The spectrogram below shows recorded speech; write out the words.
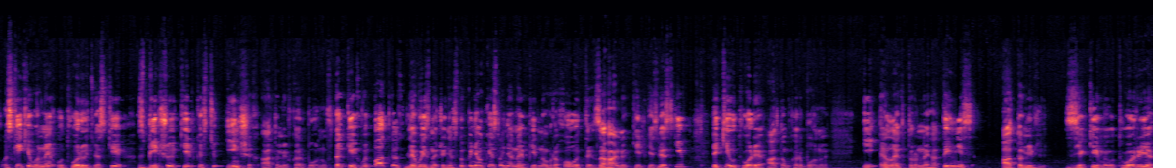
оскільки вони утворюють зв'язки з більшою кількістю інших атомів карбону. В таких випадках для визначення ступеня окислення необхідно враховувати загальну кількість зв'язків, які утворює атом карбону, і електронегативність атомів, з якими утворює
